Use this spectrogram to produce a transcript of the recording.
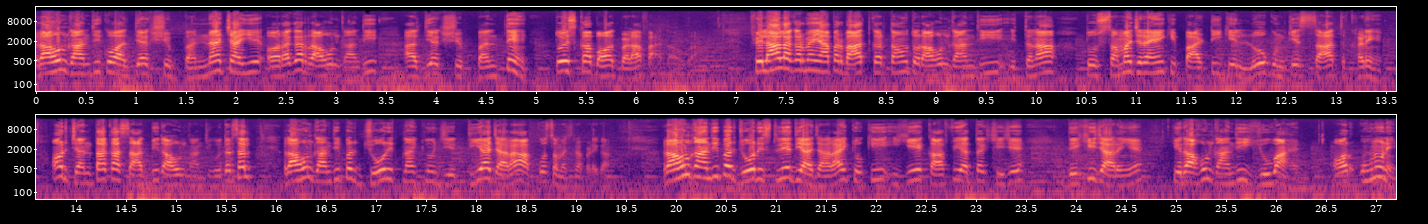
राहुल गांधी को अध्यक्ष बनना चाहिए और अगर राहुल गांधी अध्यक्ष बनते हैं तो इसका बहुत बड़ा फ़ायदा होगा। फ़िलहाल अगर मैं यहाँ पर बात करता हूँ तो राहुल गांधी इतना तो समझ रहे हैं कि पार्टी के लोग उनके साथ खड़े हैं और जनता का साथ भी राहुल गांधी को। दरअसल, राहुल गांधी पर ज़ोर इतना क्यों दिया जा रहा, आपको समझना पड़ेगा। राहुल गांधी पर ज़ोर इसलिए दिया जा रहा है क्योंकि ये काफ़ी हद तक चीज़ें देखी जा रही हैं कि राहुल गांधी युवा हैं। और उन्होंने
